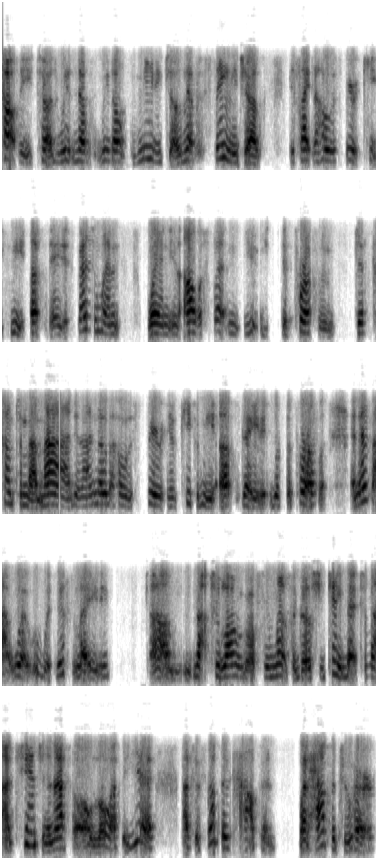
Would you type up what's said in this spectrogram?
talk to each other, we never, we don't meet each other, never seen each other. It's like the Holy Spirit keeps me updated, especially when when you know, all of a sudden you, the person just come to my mind, and I know the Holy Spirit is keeping me updated with the person. And that's not what with this lady. Um, not too long ago, a few months ago, she came back to my attention, and I said, "Oh Lord," I said, "Yeah." I said, "Something happened. What happened to her?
